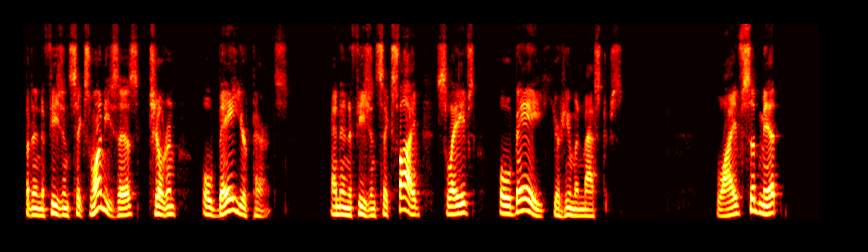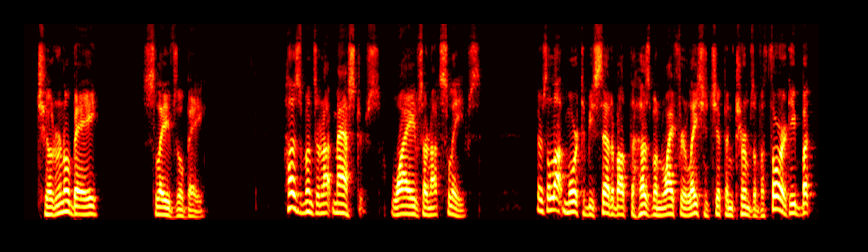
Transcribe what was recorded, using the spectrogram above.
But in Ephesians 6:1 he says, "Children, obey your parents." And in Ephesians 6:5, slaves, obey your human masters. Wives submit, children obey, slaves obey. Husbands are not masters, wives are not slaves. There's a lot more to be said about the husband wife relationship in terms of authority, but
